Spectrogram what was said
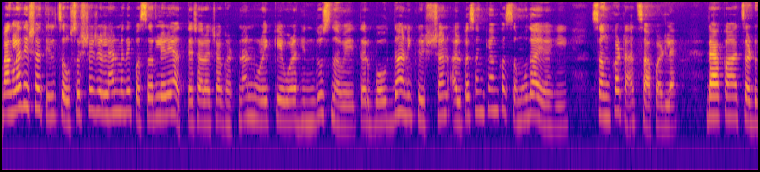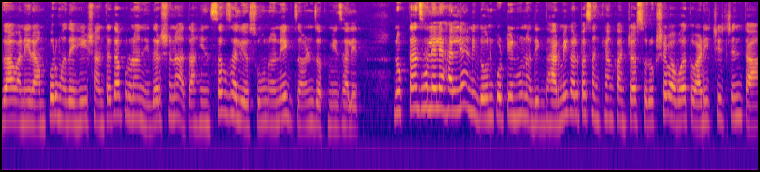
बांगलादेशातील चौसष्ट जिल्ह्यांमध्ये पसरलेल्या अत्याचाराच्या घटनांमुळे केवळ हिंदूच नव्हे तर बौद्ध आणि ख्रिश्चन अल्पसंख्याक समुदायही संकटात सापडलाय. ढाका चटगाव आणि रामपूरमध्येही शांततापूर्ण निदर्शनं आता हिंसक झाली असून अनेक जण जखमी झालेत. नुकताच झालेले हल्ले आणि दोन कोटींहून अधिक धार्मिक अल्पसंख्याकांच्या सुरक्षेबाबत वाढीची चिंता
